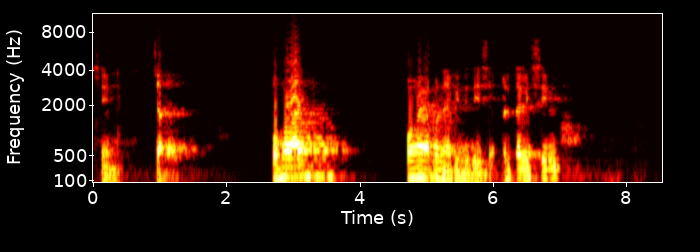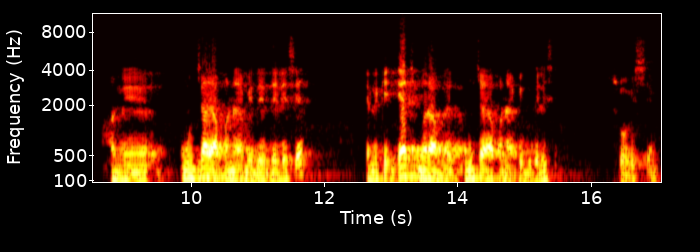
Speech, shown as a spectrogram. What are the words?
સેમી ચાલો. પહોળાઈ પહોળાઈ આપણને આપી દીધી છે અડતાલીસ સેમી અને ઊંચાઈ આપણને આપી દીધેલી છે. એટલે કે એચ બરાબર ઊંચાઈ આપણને આપી દીધેલી છે. ચોવીસ સેમી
